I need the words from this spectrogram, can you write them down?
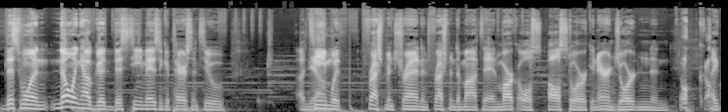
This one, knowing how good this team is in comparison to a Yeah. team with freshman Trent and freshman Da'Monte and Mark Alstork and Aaron Jordan and Oh, God. like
